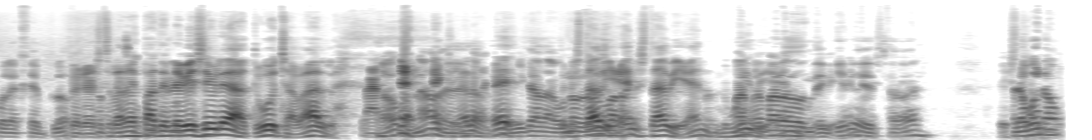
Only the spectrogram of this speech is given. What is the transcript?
por ejemplo. Pero esto es para tener visibilidad tú, chaval. Claro, bueno, claro. Eh, cada uno está bien, está bien. Muy bien, donde quiere, chaval. Pero bueno,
